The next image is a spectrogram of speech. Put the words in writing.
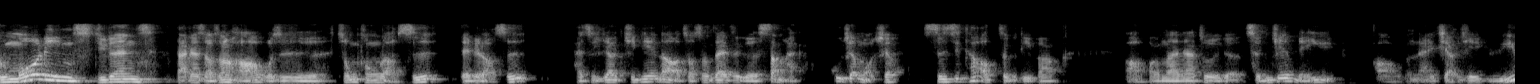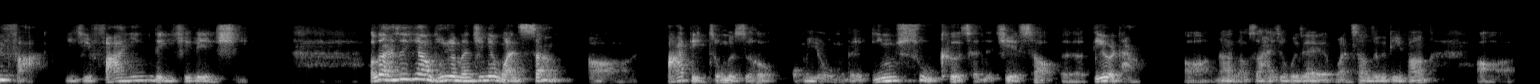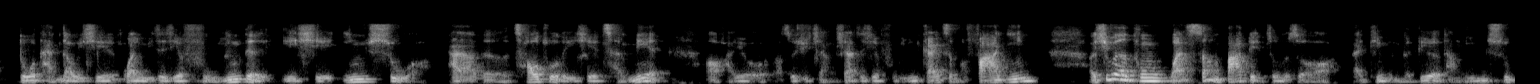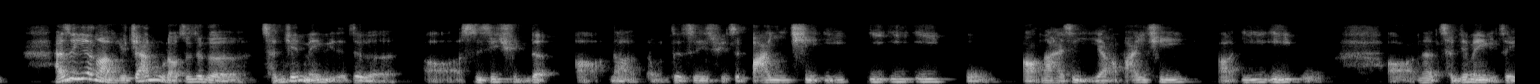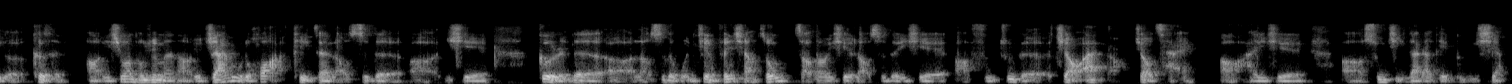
Good morning, students. 大家早上好，我是中统老师 David 老师，还是一样，今天呢早上在这个上海沪江某乡 City Talk 这个地方啊，帮大家做一个晨间美语啊，我们来讲一些语法以及发音的一些练习。好的，还是一样，同学们，今天晚上啊八点钟的时候，我们有我们的音速课程的介绍的第二堂啊，那老师还是会在晚上这个地方。啊，多谈到一些关于这些辅音的一些因素啊，它的操作的一些层面啊，还有老师去讲一下这些辅音该怎么发音。呃，希望从晚上八点钟的时候啊，来听我们的第二堂音素，还是一样啊，有加入老师这个晨间美语的这个啊四 C 群的啊，那我们这四 C 群是八一七一一一一五啊，那还是一样八一七啊一一一五。啊，那晨间美语这个课程啊，也希望同学们啊有加入的话，可以在老师的啊一些个人的呃老师的文件分享中找到一些老师的一些啊辅助的教案啊教材啊，还有一些啊书籍，大家可以读一下。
